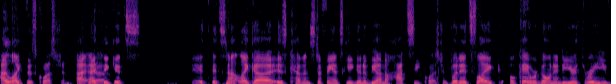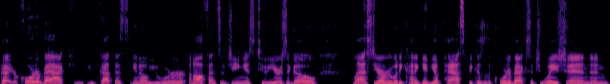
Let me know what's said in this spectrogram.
I like this question. I, yeah. I think it's it, it's not like uh is Kevin Stefanski going to be on the hot seat question, but it's like okay, we're going into year three. You've got your quarterback. You, you've got this. You know, you were an offensive genius two years ago. Last year, everybody kind of gave you a pass because of the quarterback situation, and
